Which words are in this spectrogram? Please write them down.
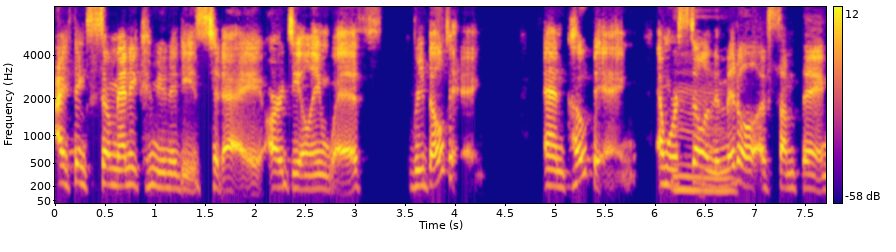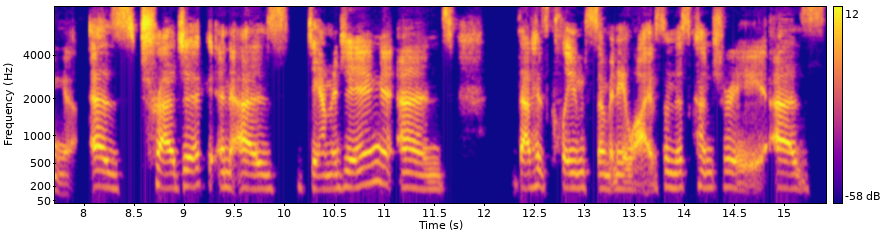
I think so many communities today are dealing with rebuilding and coping and we're mm. still in the mm. middle of something as tragic and as damaging and that has claimed so many lives in this country as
